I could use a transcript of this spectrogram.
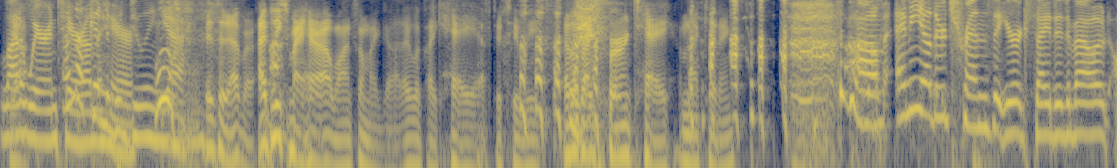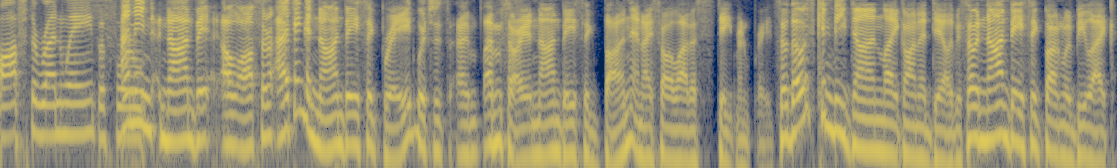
A lot of wear and I'm tear not on going the to hair. be doing yeah. that. Is it ever? I bleached my hair out once. Oh my god, I look like hay after two weeks. I look like burnt hay. I'm not kidding. Um, any other trends that you're excited about off the runway before? I mean, non oh off the. I think a non basic braid, which is I'm, I'm sorry, a non basic bun, and I saw a lot of statement braids. So those can be done like on a daily basis. So a non basic bun would be like,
